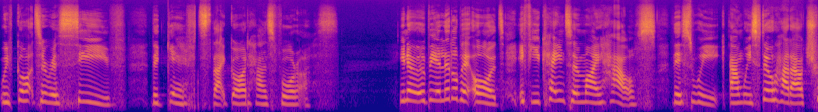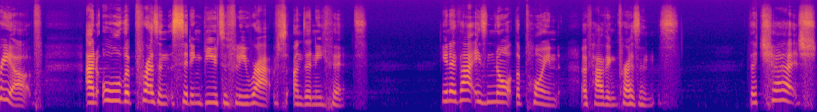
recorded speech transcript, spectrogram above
We've got to receive the gifts that God has for us. You know, it would be a little bit odd if you came to my house this week and we still had our tree up and all the presents sitting beautifully wrapped underneath it. You know, that is not the point of having presents. The church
